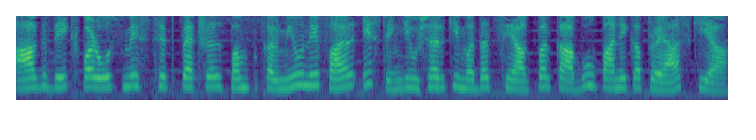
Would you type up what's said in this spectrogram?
आग देख पड़ोस में स्थित पेट्रोल पंप कर्मियों ने फायर एक्सटिंग्विशर की मदद से आग पर काबू पाने का प्रयास किया।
